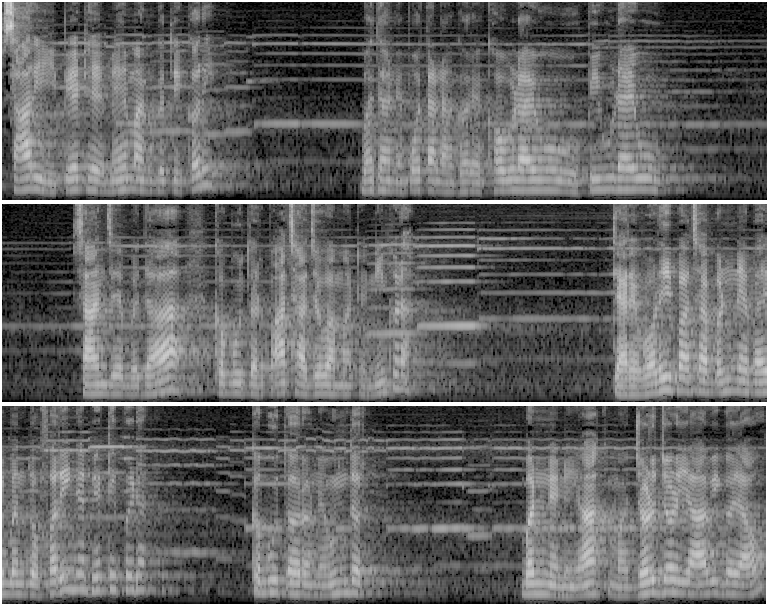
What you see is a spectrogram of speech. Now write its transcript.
સારી પેઠે મહેમાન ગતિ કરી. બધાને પોતાના ઘરે ખવડાવ્યું પીવડાવ્યું સાંજે બધા કબૂતર પાછા જવા માટે નીકળ્યા. ત્યારે વળી પાછા બંને ભાઈબંધો ફરીને ભેટી પડ્યા. કબૂતર અને ઉંદર બંનેની આંખમાં જળજળિયા આવી ગયા હો.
